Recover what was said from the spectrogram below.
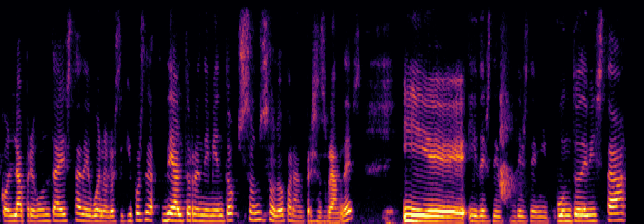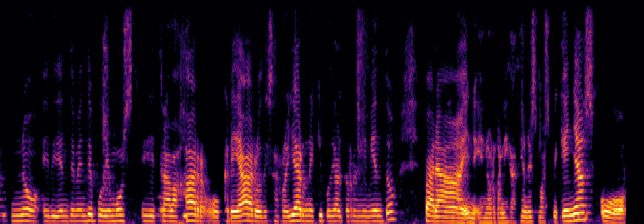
con, la pregunta esta de, bueno, los equipos de, alto rendimiento son solo para empresas grandes y, eh, y, desde, desde mi punto de vista, no, evidentemente podemos eh, trabajar o crear o desarrollar un equipo de alto rendimiento para en, organizaciones más pequeñas o,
